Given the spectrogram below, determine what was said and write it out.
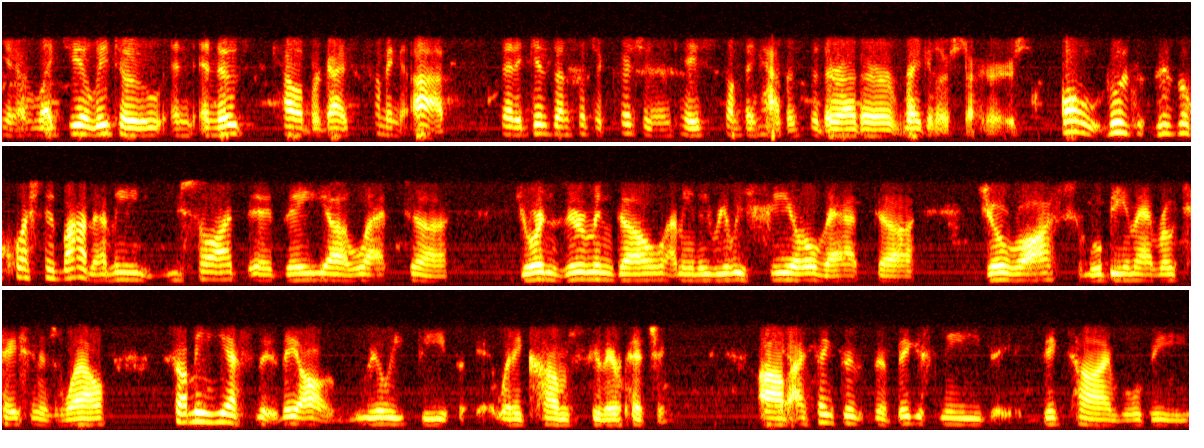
you know, like Giolito and and those caliber guys coming up that it gives them such a cushion in case something happens to their other regular starters. Oh, there's, there's no question about it. I mean, you saw it. They uh, let uh, Jordan Zimmermann go. I mean, they really feel that uh, Joe Ross will be in that rotation as well. So, I mean, yes, they, they are really deep when it comes to their pitching. Um, Yeah. I think the, the biggest need, big time, will be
